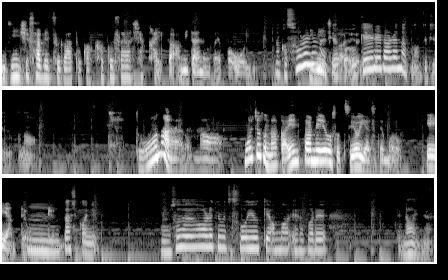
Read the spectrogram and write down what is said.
人種差別がとか格差社会がみたいなのがやっぱ多い。なんかそれじゃないとやっぱ受け入れられなくなってきてるのかな？どうなんやろうな。もうちょっとなんかエンタメ要素強いやつでもええやんってう思うけど。ん、確かに。うん、それ言われてみるとそういう系あんま選ばれてないね。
